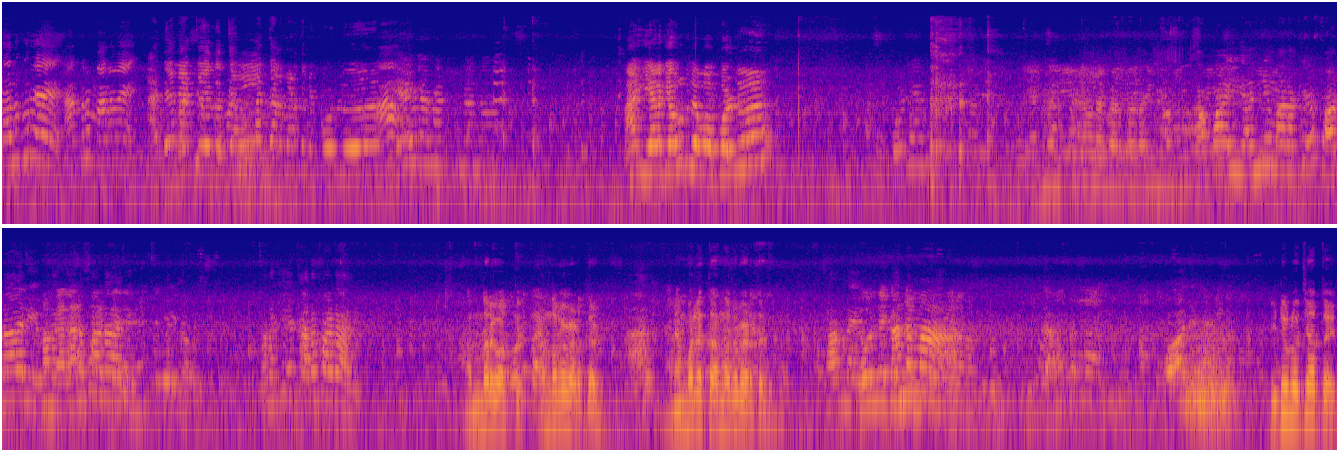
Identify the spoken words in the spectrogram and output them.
నలుగురే అందరం మనమే అదే నాకు ఏదో తెల్లగా కనబడుతున్నాయి కోళ్ళు వీళ్ళకి ఎవరికి లేవో పళ్ళు అబ్బాయి ఇవన్నీ మనకే పడాలి. కనపడాలి. మనకే కనపడాలి. అందరికి వస్తాయి. అందరూ పెడతాడు. నెంబర్లు ఎత్తే అందరూ పెడతాడు. యూట్యూబ్లో వచ్చేస్తాయి.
